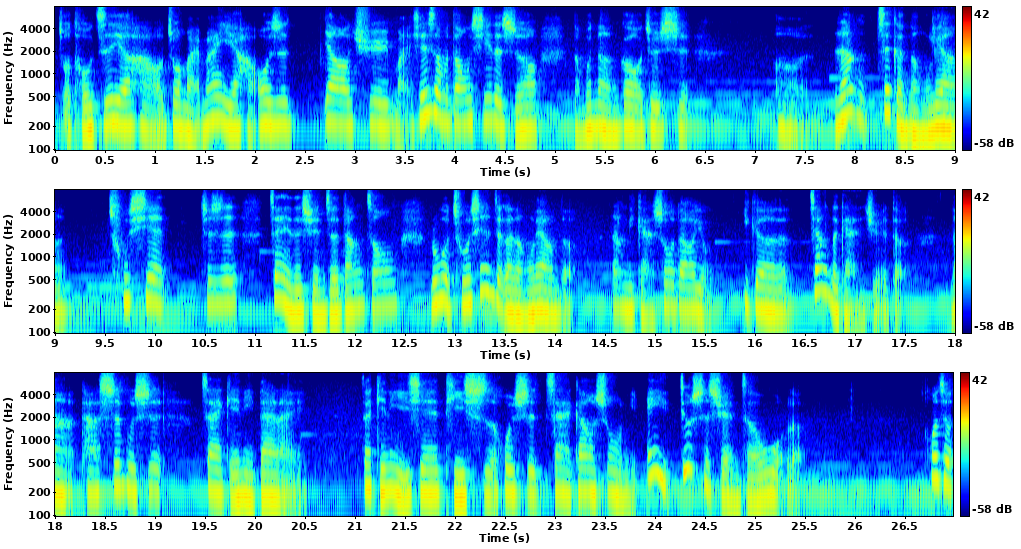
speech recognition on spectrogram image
做投资也好，做买卖也好，或是要去买些什么东西的时候，能不能够就是，呃，让这个能量出现，就是在你的选择当中，如果出现这个能量的，让你感受到有一个这样的感觉的，那它是不是在给你带来，在给你一些提示，或是在告诉你，哎，就是选择我了，或者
